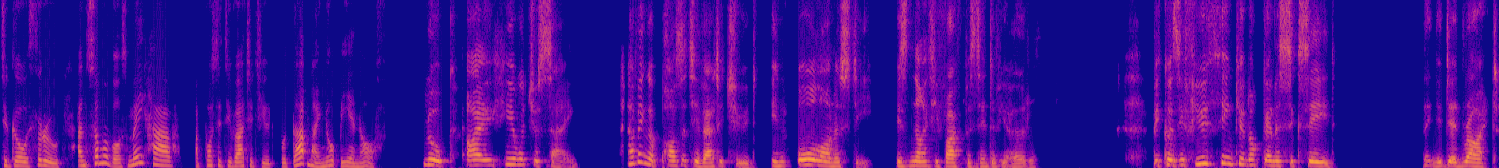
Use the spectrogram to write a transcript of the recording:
to go through. And some of us may have a positive attitude but that might not be enough. Look i hear what you're saying. Having a positive attitude in all honesty is 95% of your hurdle. Because if you think you're not going to succeed then you're dead right.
